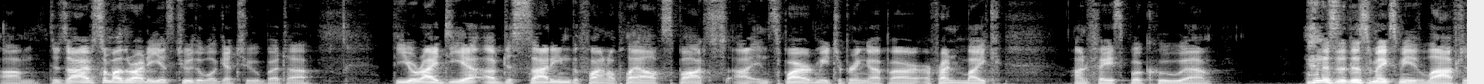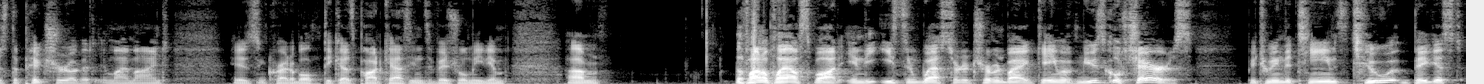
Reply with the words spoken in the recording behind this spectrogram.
Um, there's I have some other ideas too that we'll get to, but uh, the, your idea of deciding the final playoff spots uh, inspired me to bring up our, our friend Mike on Facebook, who uh, and this this makes me laugh just the picture of it in my mind is incredible because podcasting is a visual medium. Um, the final playoff spot in the East and West are determined by a game of musical chairs between the team's two biggest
